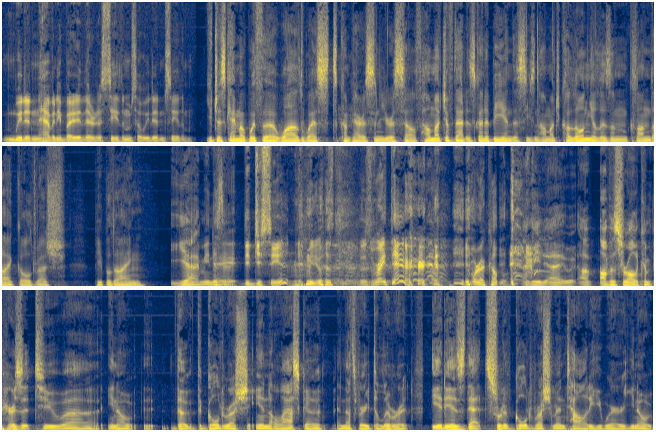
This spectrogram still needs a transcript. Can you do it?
we didn't have anybody there to see them, so we didn't see them. You just came up with the Wild West comparison yourself. How much of that is going to be in this season? How much colonialism, Klondike, gold rush, people dying? Yeah, I mean, it, did you see it? I mean, it was it was right there. or a couple. I mean, uh, Avasarala compares it to uh, you know the the gold rush in Alaska, and that's very deliberate. It is that sort of gold rush mentality where you know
